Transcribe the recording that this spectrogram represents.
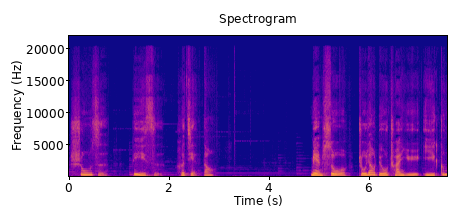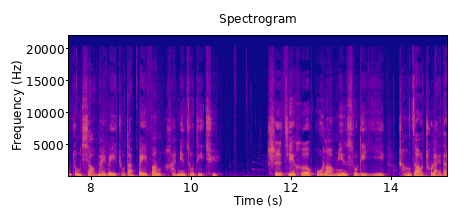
梳子、篦子和剪刀。面塑。主要流传于以耕种小麦为主的北方汉民族地区，是结合古老民俗礼仪创造出来的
